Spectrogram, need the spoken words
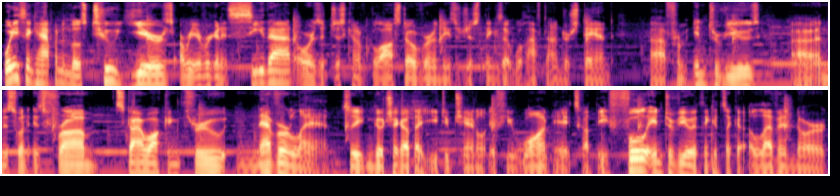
What do you think happened in those two years? Are we ever going to see that, or is it just kind of glossed over and these are just things that we'll have to understand uh, from interviews. Uh, and this one is from Skywalking Through Neverland. So you can go check out that YouTube channel if you want. It's got the full interview. I think it's like an 11 or,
